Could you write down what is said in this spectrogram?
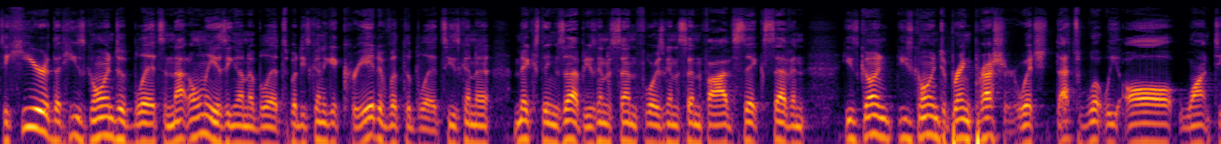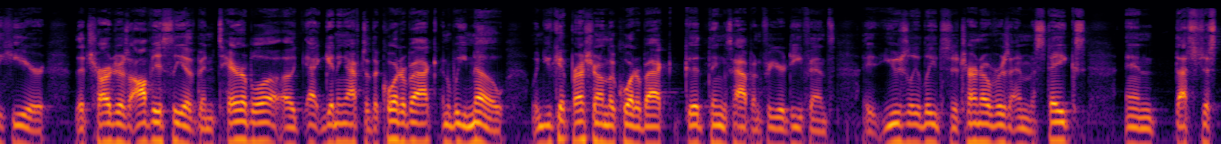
to hear that he's going to blitz, and not only is he going to blitz, but he's going to get creative with the blitz. He's going to mix things up. He's going to send four. He's going to send five, six, seven. He's going. He's going to bring pressure, which that's what we all want to hear. The Chargers obviously have been terrible uh, at getting after the quarterback, and we know when you get pressure on the quarterback, good things happen for your defense. It usually leads to turnovers and mistakes and that's just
